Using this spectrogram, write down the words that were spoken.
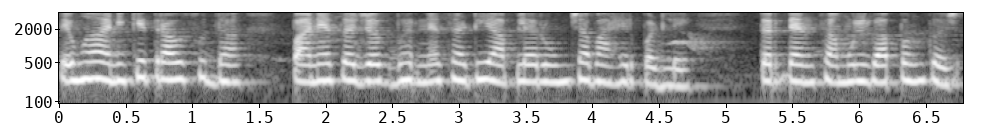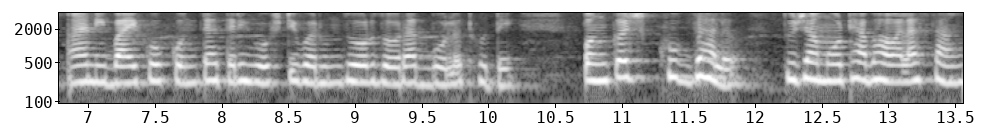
तेव्हा अनिकेतरावसुद्धा पाण्याचा जग भरण्यासाठी आपल्या रूमच्या बाहेर पडले. तर त्यांचा मुलगा पंकज आणि बायको कोणत्या तरी गोष्टीवरून जोरजोरात बोलत होते. पंकज खूप झालं. तुझ्या मोठ्या भावाला सांग.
